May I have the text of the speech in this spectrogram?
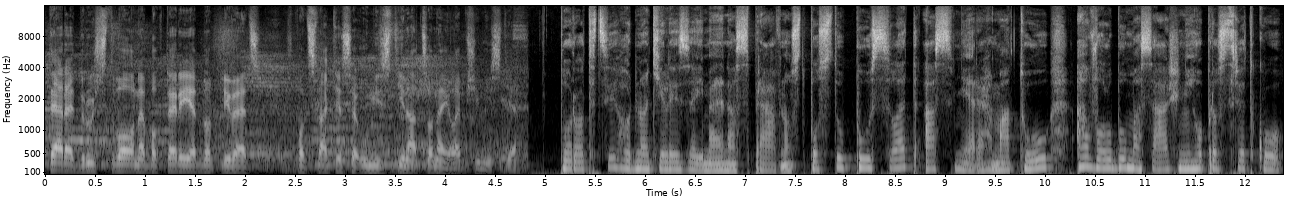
které družstvo nebo který jednotlivec v podstatě se umístí na co nejlepším místě. Porodci hodnotili zejména správnost postupu, sled a směr hmatů a volbu masážního prostředku,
